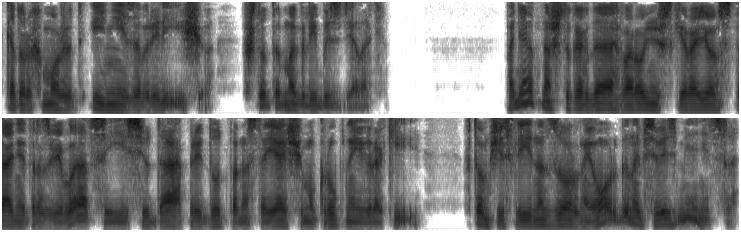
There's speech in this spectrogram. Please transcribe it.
которых, может, и не изобрели еще, что-то могли бы сделать. Понятно, что когда Воронежский район станет развиваться, и сюда придут по-настоящему крупные игроки, в том числе и надзорные органы, все изменится.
